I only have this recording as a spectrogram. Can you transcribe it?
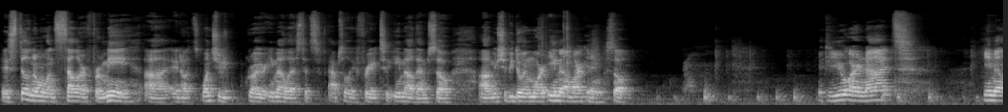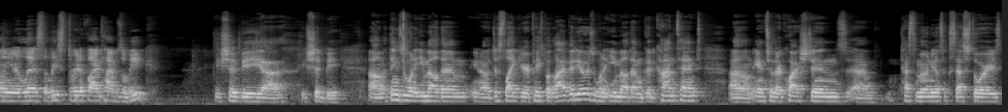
is still the number one seller for me. Uh, you know, once you grow your email list, it's absolutely free to email them. So um, you should be doing more email marketing. So if you are not emailing your list at least three to five times a week, you should be. Uh, you should be. Um, things you want to email them, you know, just like your Facebook Live videos, you want to email them good content um, answer their questions, um, testimonials, success stories,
